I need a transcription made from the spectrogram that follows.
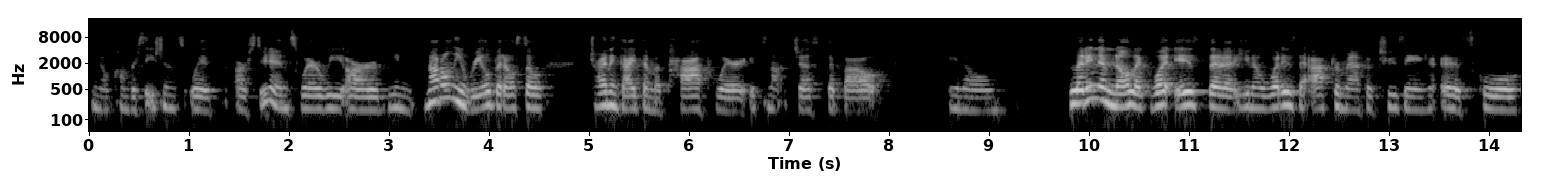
you know conversations with our students where we are being not only real but also trying to guide them a path where it's not just about you know letting them know like what is the you know what is the aftermath of choosing a school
